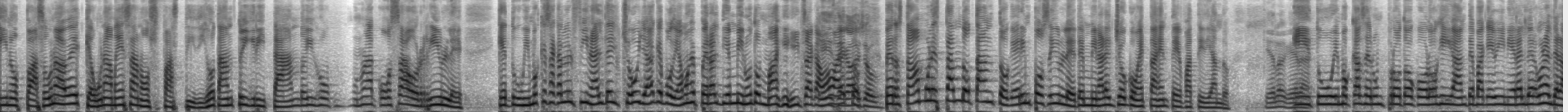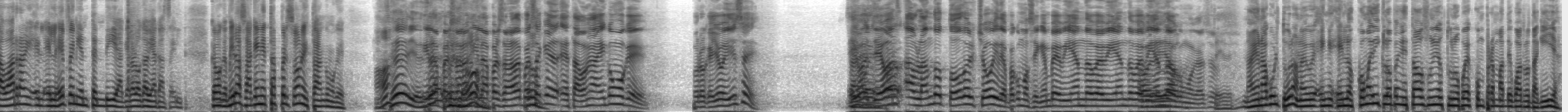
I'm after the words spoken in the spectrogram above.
Y nos pasó una vez que una mesa nos fastidió tanto y gritando, hijo, una cosa horrible. Que tuvimos que sacarlo al final del show ya, que podíamos esperar 10 minutos más y se acababa Y se acabó esto. el show. Pero estaban molestando tanto que era imposible terminar el show con esta gente fastidiando. ¿Qué es lo que Y tuvimos que hacer un protocolo gigante para que viniera el de, bueno, el de la barra. El, el jefe ni entendía qué era lo que había que hacer. Como que, mira, saquen estas personas y estaban como que. ¿ah? ¿En serio? ¿En Y las serio? personas, No. y las personas después No. que estaban ahí como que, ¿pero qué yo hice? Sí, Llevas, hablando todo el show y después como siguen bebiendo, bebiendo, bebiendo, Obligado. como que eso- No hay una cultura. no hay- en, en los comedy clubs en Estados Unidos tú no puedes comprar más de cuatro taquillas.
